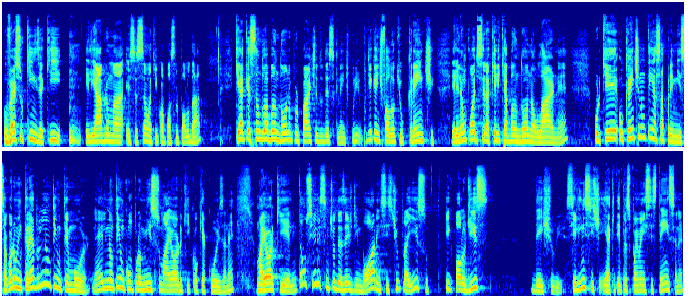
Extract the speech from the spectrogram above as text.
O verso 15 aqui, ele abre uma exceção aqui que o apóstolo Paulo dá, que é a questão do abandono por parte do descrente. Por, por que, que a gente falou que o crente, ele não pode ser aquele que abandona o lar, né? Porque o crente não tem essa premissa. Agora, o incrédulo ele não tem um temor, né? ele não tem um compromisso maior do que qualquer coisa, né? maior que ele. Então, se ele sentiu o desejo de ir embora, insistiu para isso, o que, que Paulo diz? Deixe-o ir. Se ele insistir, e aqui tem pressupõe uma insistência, né?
